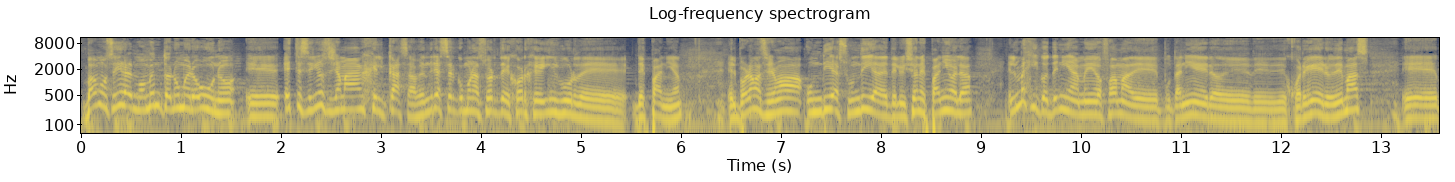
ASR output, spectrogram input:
Vamos a ir al momento número uno. Eh, este señor se llama Ángel Casas. Vendría a ser como una suerte de Jorge Ginsburg de, de España. El programa se llamaba Un día es un día de televisión española. El México tenía medio fama de putañero, de, de- de juerguero y demás. Eh,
